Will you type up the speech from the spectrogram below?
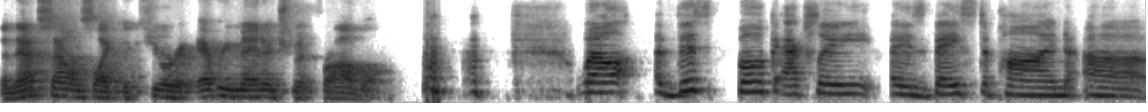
And that sounds like the cure to every management problem. well, this book actually is based upon uh,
